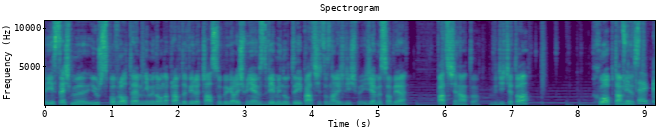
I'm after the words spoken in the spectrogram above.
jesteśmy już z powrotem, nie minęło naprawdę wiele czasu, biegaliśmy nie wiem z dwie minuty i patrzcie co znaleźliśmy. Idziemy sobie, patrzcie na to, widzicie to? Chłop tam jest. Cytek.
